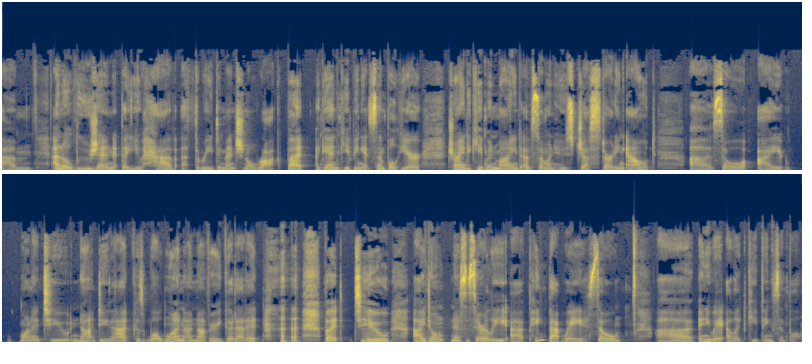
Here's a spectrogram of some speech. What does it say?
um, an illusion that you have a three dimensional rock. But again, keeping it simple here, trying to keep in mind of someone who's just starting out. Uh, so I wanted to not do that because, well, one, I'm not very good at it, but two, I don't necessarily uh, paint that way. So, uh, anyway, I like to keep things simple.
